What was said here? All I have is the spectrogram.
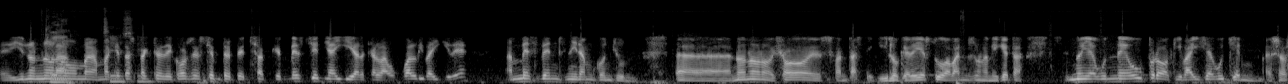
Eh, jo no, no, Clar. no, amb Sí, aquest sí. aspecte de coses sempre he pensat que més gent hi hagi al que la qual li vagi bé, amb més vents anirà en conjunt. Uh, no, no, no, això és fantàstic. I el que deies tu abans una miqueta, no hi ha hagut neu, però aquí baix hi ha hagut gent. Això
